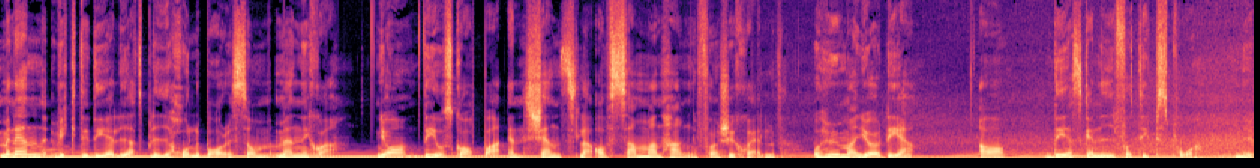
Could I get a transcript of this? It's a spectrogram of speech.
Men en viktig del i att bli hållbar som människa Ja, det är att skapa en känsla av sammanhang för sig själv. Och hur man gör det, ja, det ska ni få tips på nu.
